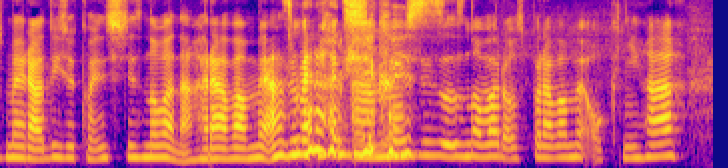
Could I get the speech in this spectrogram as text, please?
sme radi, že konečne znova nahrávame a sme radi, Áno. že konečne sa znova rozprávame o knihách.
